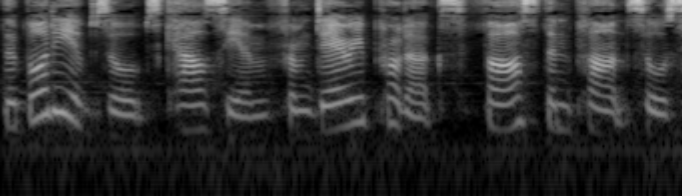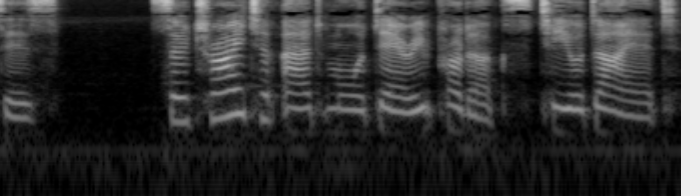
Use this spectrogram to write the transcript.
The body absorbs calcium from dairy products faster than plant sources. So try to add more dairy products to your diet.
